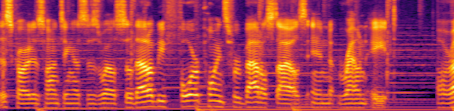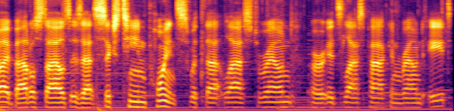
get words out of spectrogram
This card is haunting us as well. So that'll be four points for battle styles in round eight. All right, Battle Styles is at 16 points with that last round, or its last pack in round 8,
